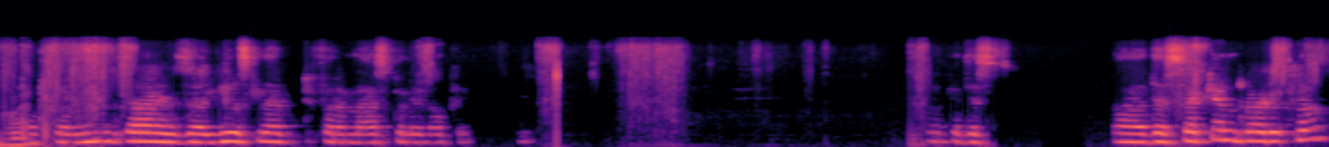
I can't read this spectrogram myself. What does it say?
Good Okay, Nimta is uh, you slept for a masculine. Okay. Okay, this uh, the second radical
